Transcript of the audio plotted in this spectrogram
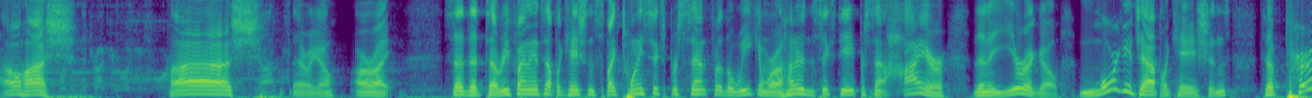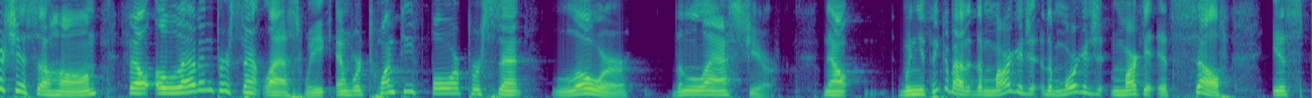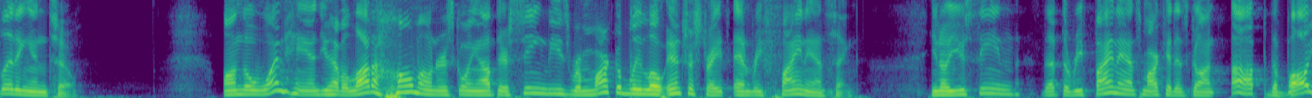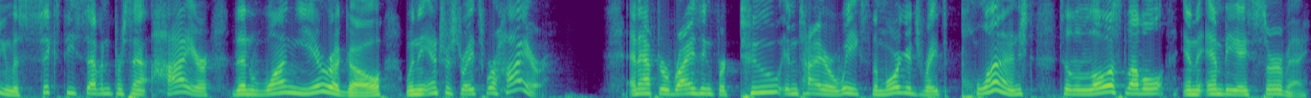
Oh, hush. Hush. There we go. All right. Said that uh, refinance applications spiked 26% for the week and were 168% higher than a year ago. Mortgage applications to purchase a home fell 11% last week and were 24% lower than last year. Now, when you think about it, the mortgage the mortgage market itself is splitting in two on the one hand, you have a lot of homeowners going out there seeing these remarkably low interest rates and refinancing. You know, you've seen that the refinance market has gone up. The volume is 67% higher than one year ago when the interest rates were higher. And after rising for two entire weeks, the mortgage rates plunged to the lowest level in the MBA survey.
